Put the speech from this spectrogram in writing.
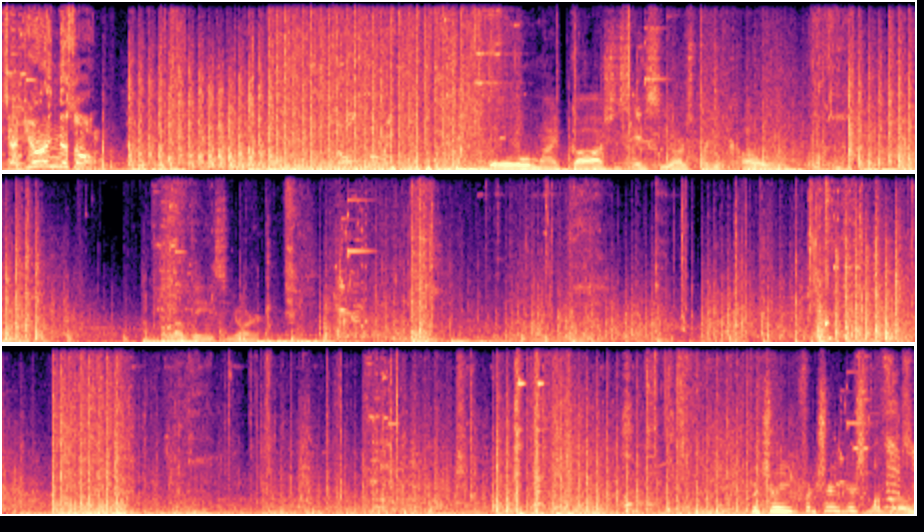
Securing the zone. Oh my gosh, this ACR is pretty cold the ACR. for treat you're smuffling.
